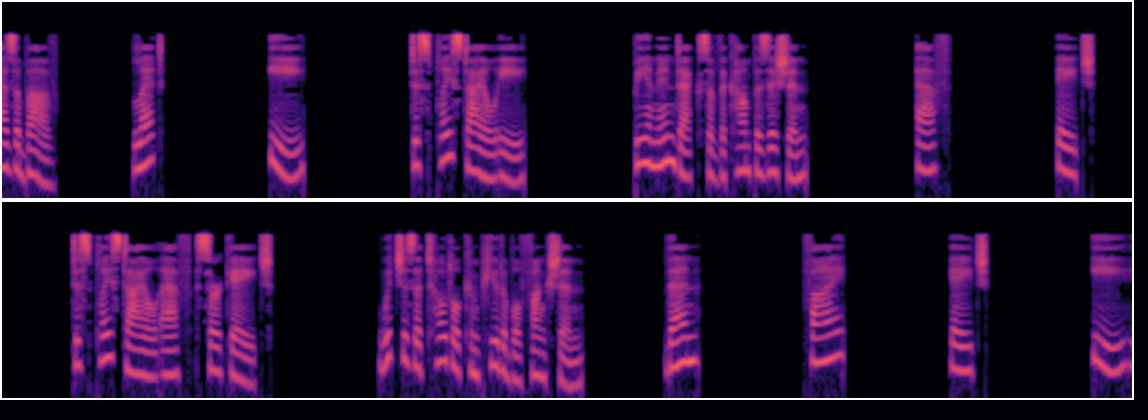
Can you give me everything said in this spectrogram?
as above. Let e display style e be an index of the composition f h display style f circ h which is a total computable function. Then phi h e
